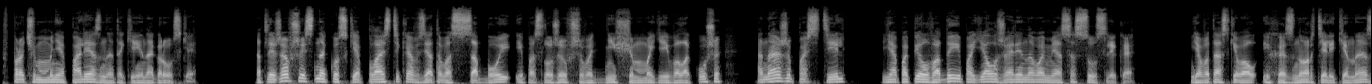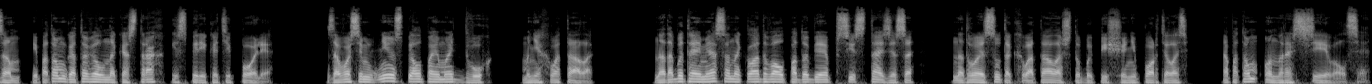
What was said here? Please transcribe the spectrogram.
Впрочем, мне полезны такие нагрузки. Отлежавшись на куске пластика, взятого с собой и послужившего днищем моей волокуши, она же постель, я попил воды и поел жареного мяса суслика. Я вытаскивал их из нор телекинезом и потом готовил на кострах из перекати поля. За восемь дней успел поймать двух, мне хватало. На добытое мясо накладывал подобие псистазиса — на двое суток хватало, чтобы пища не портилась, а потом он рассеивался.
